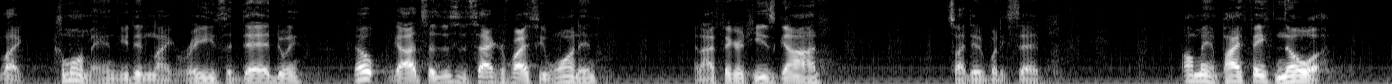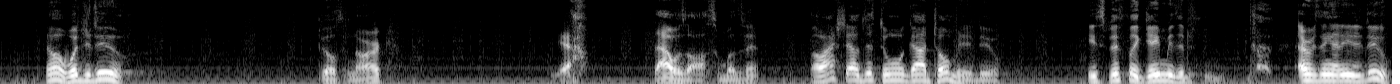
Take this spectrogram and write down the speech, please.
Like, come on, man. You didn't like raise the dead doing. Nope. God said this is the sacrifice he wanted. And I figured he's God. So I did what he said. Oh man, by faith, Noah. Noah, what'd you do? Built an ark. Yeah, that was awesome, wasn't it? Well, actually, I was just doing what God told me to do. He specifically gave me the, everything I need to do.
